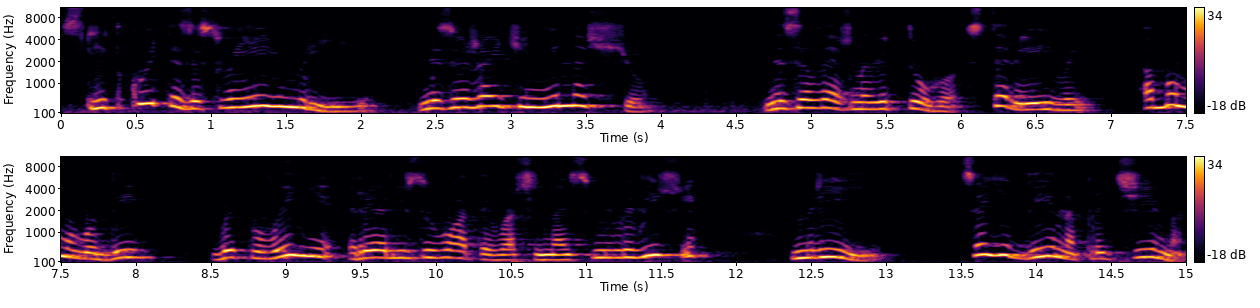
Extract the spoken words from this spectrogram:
Слідкуйте за своєю мрією, незважаючи ні на що. Незалежно від того, старий ви або молодий, ви повинні реалізувати ваші найсміливіші мрії. Це єдина причина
